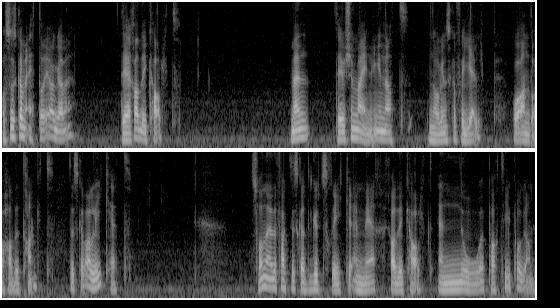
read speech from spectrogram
Og så skal vi etterjage det. Det er radikalt. Men det er jo ikke meningen at noen skal få hjelp og andre har det trangt. Det skal være likhet. Sånn er det faktisk at Guds rike er mer radikalt enn noe partiprogram.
